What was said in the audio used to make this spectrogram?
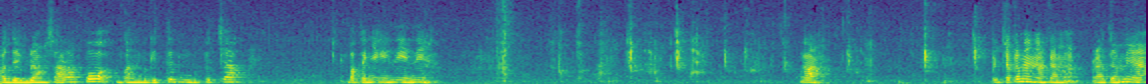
ada yang bilang salah po bukan begitu bumbu pecak. Pakainya ini ini. Nah pecak kan enak sama ragamnya ya.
